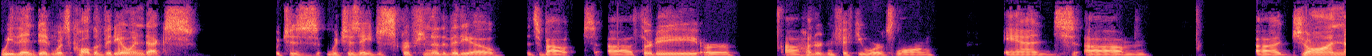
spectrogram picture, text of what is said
We then did what's called a video index, which is which is a description of the video. It's about uh, 30 or uh, 150 words long. And um, uh, John,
